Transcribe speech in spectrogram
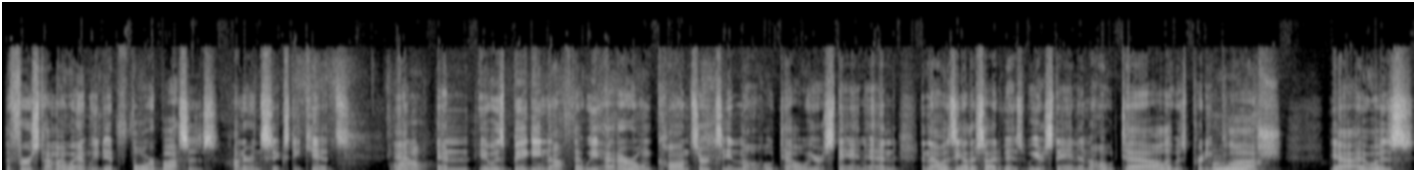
the first time I went, we did four buses, 160 kids. Wow. And and it was big enough that we had our own concerts in the hotel we were staying in. And and that was the other side of it is we were staying in a hotel. It was pretty Ooh. plush. Yeah, it was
